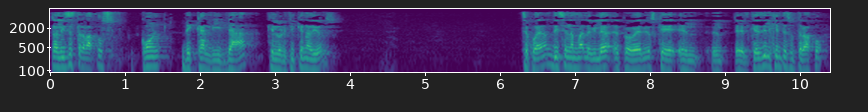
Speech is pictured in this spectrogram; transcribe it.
realizas trabajos con, de calidad que glorifiquen a Dios. ¿Se acuerdan? Dice la, Biblia, el Proverbios, que el, que es diligente en su trabajo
